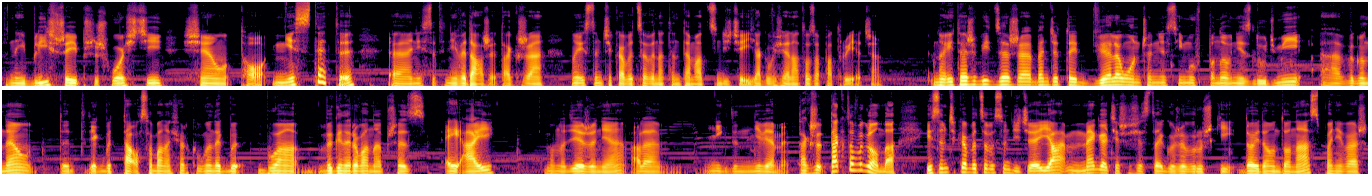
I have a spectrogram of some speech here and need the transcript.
w najbliższej przyszłości się to niestety, e, niestety nie wydarzy. Także no jestem ciekawy, co wy na ten temat sądzicie i jak wy się na to zapatrujecie. No i też widzę, że będzie tutaj wiele łączenia simów ponownie z ludźmi. E, wyglądają, te, jakby ta osoba na środku wygląda jakby była wygenerowana przez AI. Mam nadzieję, że nie, ale nigdy nie wiemy. Także tak to wygląda. Jestem ciekawy, co wy sądzicie. Ja mega cieszę się z tego, że wróżki dojdą do nas, ponieważ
